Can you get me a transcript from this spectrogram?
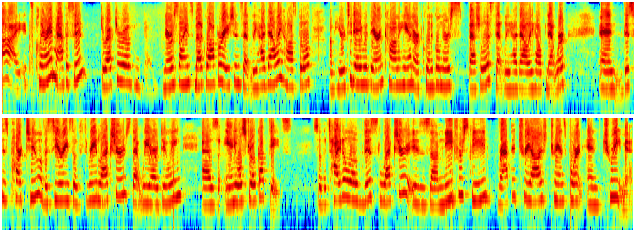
Hi, it's Claranne Mathiesen, Director of Neuroscience Medical Operations at Lehigh Valley Hospital. I'm here today with Erin Conahan, our clinical nurse specialist at Lehigh Valley Health Network. And this is part two of a series of three lectures that we are doing as annual stroke updates. So the title of this lecture is um, Need for Speed, Rapid Triage, Transport, and Treatment.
